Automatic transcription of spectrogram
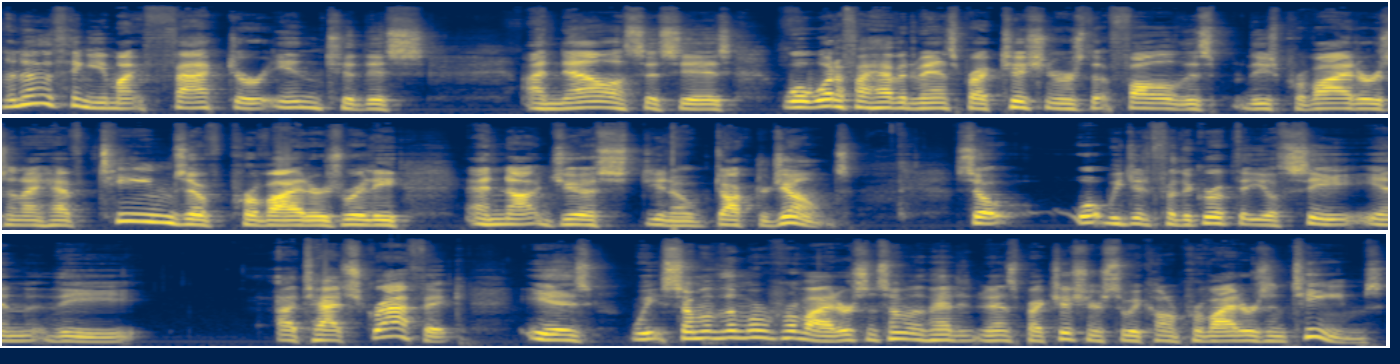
Another thing you might factor into this analysis is, well, what if I have advanced practitioners that follow this, these providers and I have teams of providers really and not just, you know, Dr. Jones. So what we did for the group that you'll see in the attached graphic is we, some of them were providers and some of them had advanced practitioners. So we call them providers and teams.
